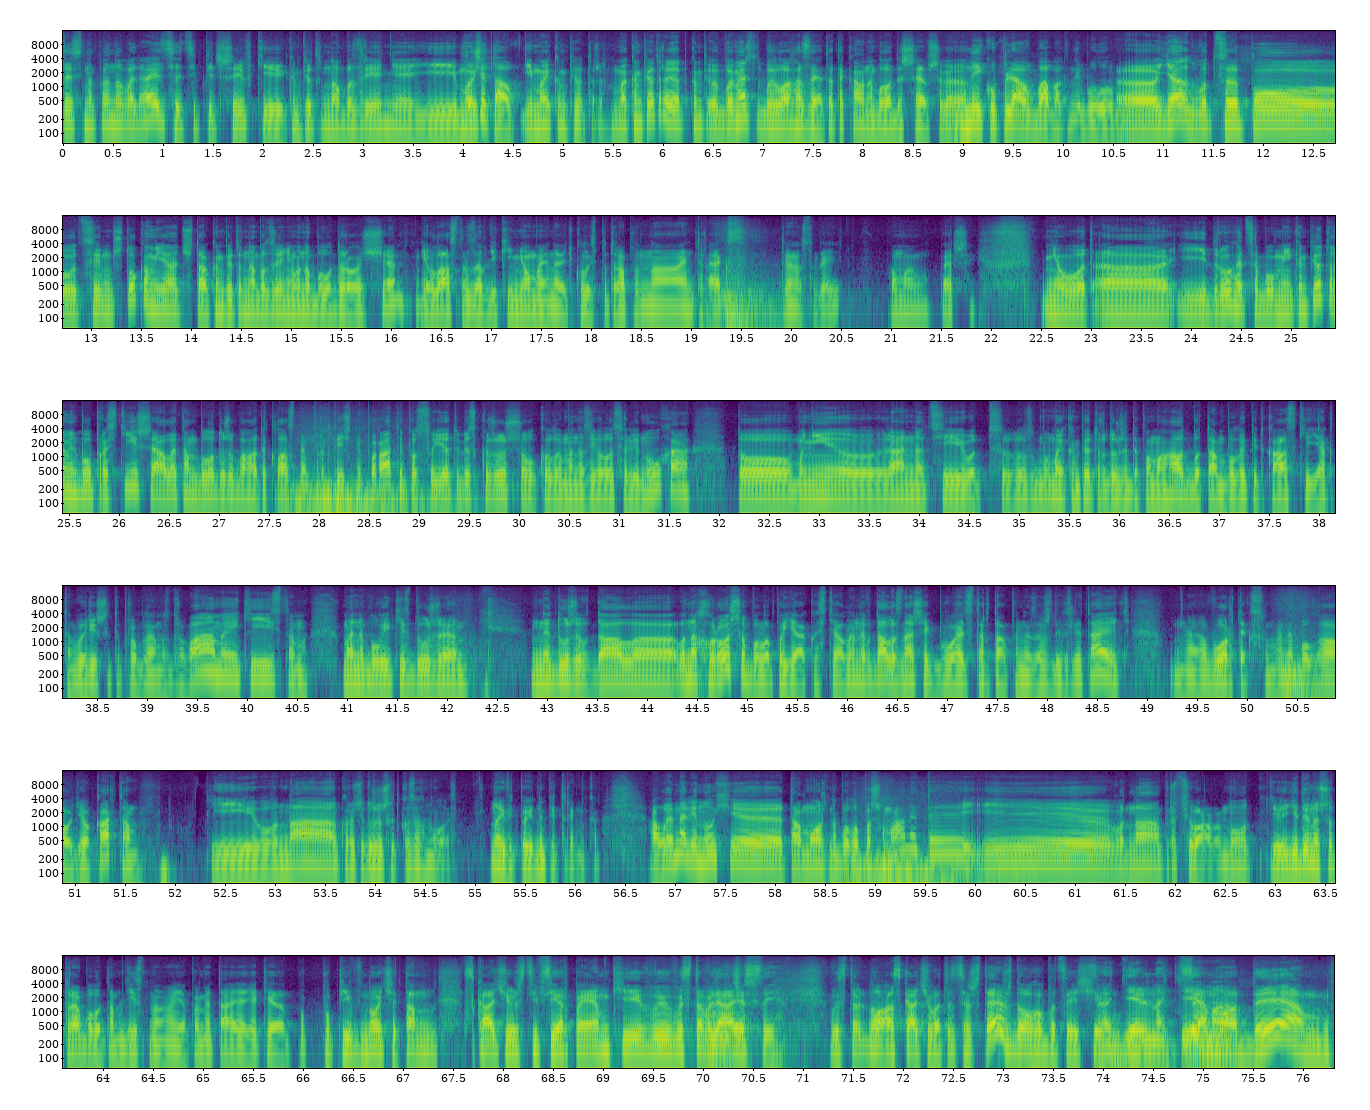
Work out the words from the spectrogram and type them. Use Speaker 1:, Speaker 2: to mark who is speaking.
Speaker 1: Десь, напевно, валяються ці підшивки, комп'ютерне обозріння і мой,
Speaker 2: читав?
Speaker 1: і мій комп'ютер. Мій комп'ютер, бо мене тут була газета, така вона була дешевша.
Speaker 2: Не купляв, бабок не було.
Speaker 1: Е, Я от е, по цим штукам я читав комп'ютерне обозріння, воно було дорожче. І, власне, завдяки ньому я навіть колись потрапив на Enterex 99, по-моєму, перший. От, і друге, це був мій комп'ютер, він був простіший, але там було дуже багато класних практичних порад. І по я тобі скажу, що коли в мене з'явилася лінуха, то мені е, реально ці от мій комп'ютер дуже допомагав, бо там були підказки, як там вирішити проблеми з дровами якісь. Там в мене був якийсь дуже. Не дуже вдала. Вона хороша була по якості, але не вдала. Знаєш, як бувають стартапи, не завжди взлітають. Е, Vortex у мене була аудіокарта, і вона, коротше, дуже швидко загнулася. Ну і відповідно підтримка. Але на лінухі там можна було пошаманити, і вона працювала. Ну, єдине, що треба було там дійсно, я пам'ятаю, як я по, півночі там скачуєш ці всі РПМ-ки, ви-
Speaker 2: Були часи.
Speaker 1: Вистав... Ну, а скачувати це ж теж довго, бо це ще
Speaker 2: Це отдельна
Speaker 1: це модем.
